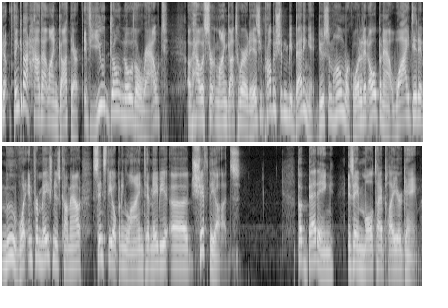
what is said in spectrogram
you know, think about how that line got there. If you don't know the route, of how a certain line got to where it is, you probably shouldn't be betting it. Do some homework. What did it open at? Why did it move? What information has come out since the opening line to maybe uh, shift the odds? But betting is a multiplayer game.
